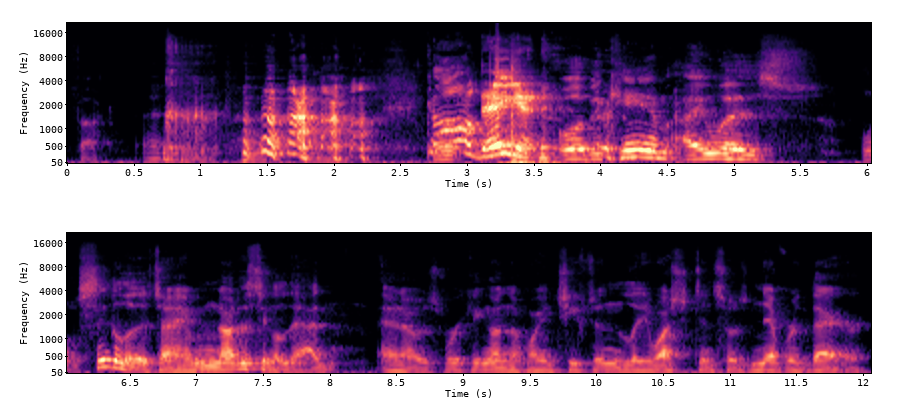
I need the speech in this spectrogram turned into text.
Fuck. Uh, Oh dang it! Well, it became I was well single at the time, not a single dad, and I was working on the Hawaiian Chieftain, Lady Washington, so I was never there.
